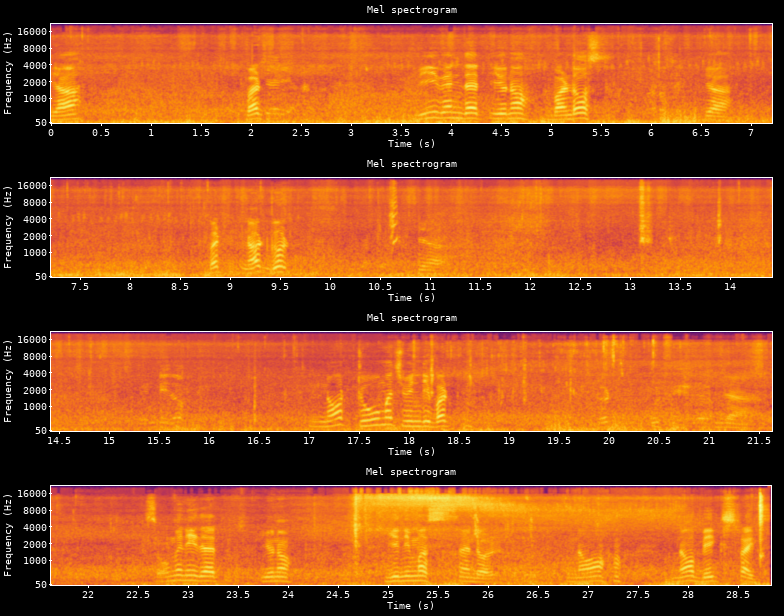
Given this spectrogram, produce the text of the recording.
You go to Yeah. But we went that, you know, Bandos. Yeah. But not good. Yeah. Windy though. Not too much windy, but Good. Good fish. yeah. So many that, you know, unimus and all. No, no big strikes.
